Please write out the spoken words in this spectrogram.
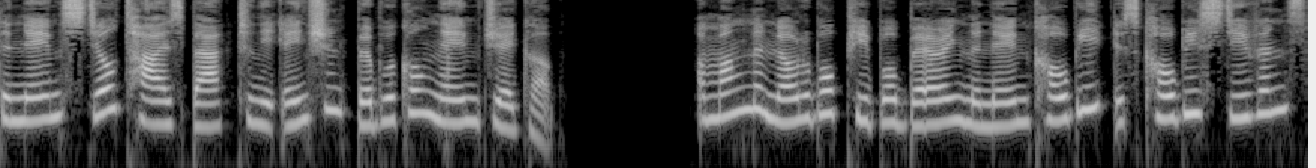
the name still ties back to the ancient biblical name Jacob. Among the notable people bearing the name Koby is Koby Stevens,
